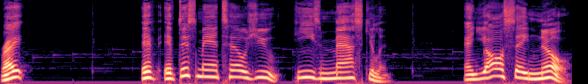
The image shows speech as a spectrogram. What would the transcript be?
right? If if this man tells you he's masculine and y'all say no,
